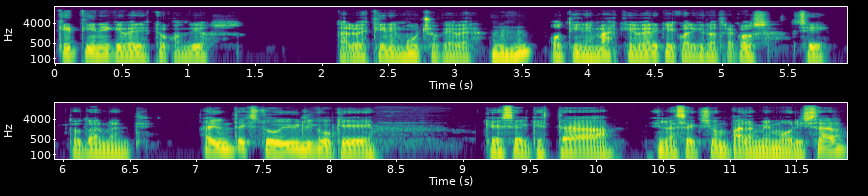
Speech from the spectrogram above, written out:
¿Qué tiene que ver esto con Dios? Tal vez tiene mucho que ver, o tiene más que ver que cualquier otra cosa. Sí, totalmente. Hay un texto bíblico que, que es el que está en la sección para memorizar,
